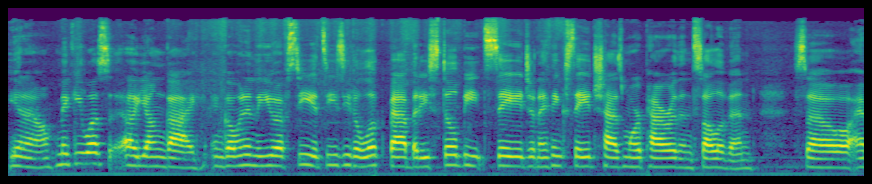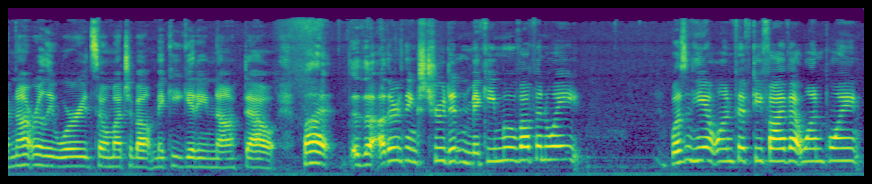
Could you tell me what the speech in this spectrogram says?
you know, Mickey was a young guy, and going in the UFC, it's easy to look bad, but he still beat Sage, and I think Sage has more power than Sullivan. So I'm not really worried so much about Mickey getting knocked out. But the other thing's true. Didn't Mickey move up in weight? Wasn't he at 155 at one point,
